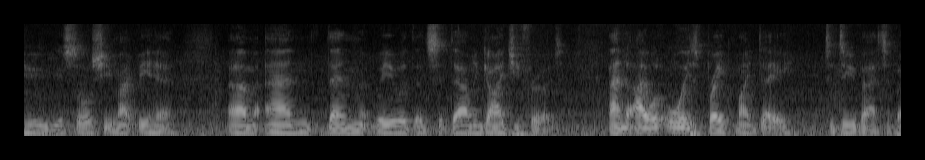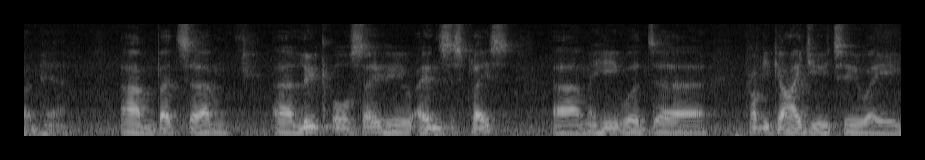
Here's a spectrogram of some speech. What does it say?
who you saw, she might be here. Um, and then we would sit down and guide you through it. And I will always break my day to do that if I'm here. Um, but um, uh, Luke also, who owns this place, um, he would uh, probably guide you to a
